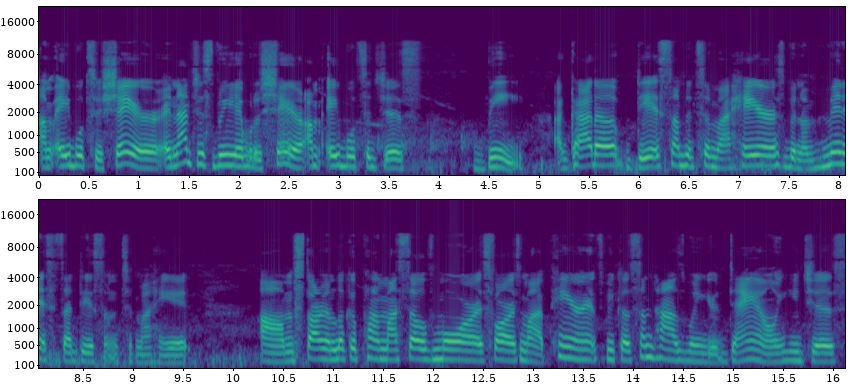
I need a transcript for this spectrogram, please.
I'm able to share and not just being able to share, I'm able to just be. I got up, did something to my hair. It's been a minute since I did something to my head. Um, I'm starting to look upon myself more as far as my appearance because sometimes when you're down, you just,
